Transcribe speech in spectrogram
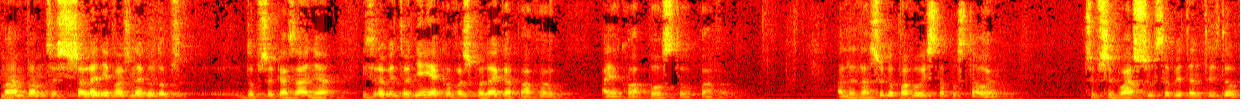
Mam wam coś szalenie ważnego do, do przekazania i zrobię to nie jako wasz kolega Paweł, a jako apostoł Paweł. Ale dlaczego Paweł jest apostołem? Czy przywłaszczył sobie ten tytuł?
